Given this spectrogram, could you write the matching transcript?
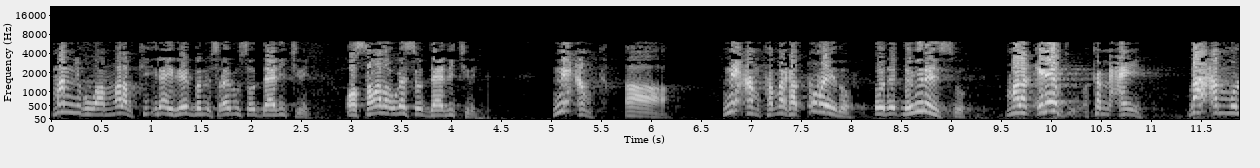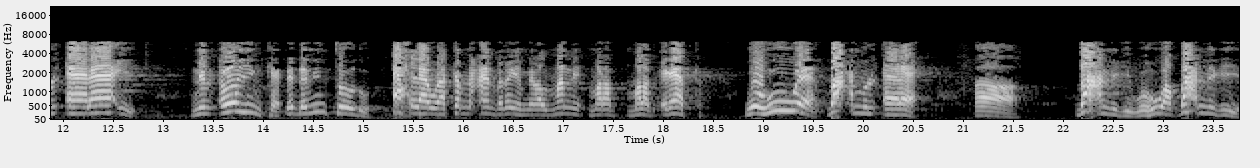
manigu waa malabkii ilaahay reer banu israiil u soo daadi jiray oo samada uga soo daadi jiray. Nicamka. Nicamka markaad cunaydo oo dhadhaminayso malab cireedu waa ka macaan yahay. Dacmu laalaa'i nimcooyinka dhadhamintoodu axlaa waa ka macaan badan yahay min almani malab cireedka. Wa huwa dacmu laalaa dacmigii wahuwa dacmigii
